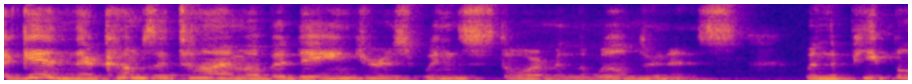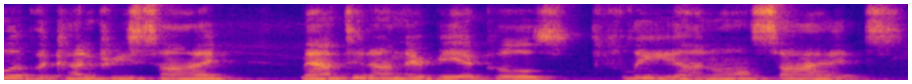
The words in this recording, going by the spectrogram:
Again, there comes a time of a dangerous windstorm in the wilderness when the people of the countryside, mounted on their vehicles, flee on all sides.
